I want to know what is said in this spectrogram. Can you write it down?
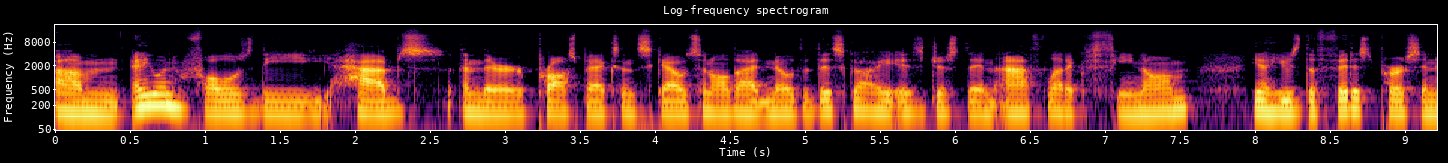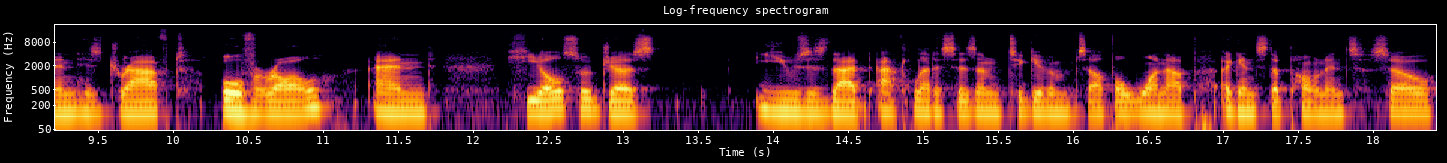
Um, anyone who follows the Habs and their prospects and scouts and all that know that this guy is just an athletic phenom. You know, he was the fittest person in his draft overall, and he also just uses that athleticism to give himself a one up against opponents. So,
